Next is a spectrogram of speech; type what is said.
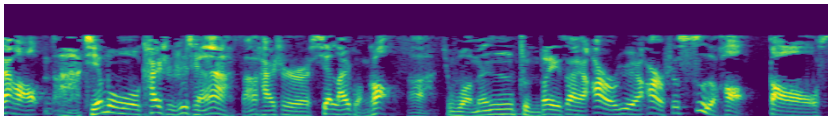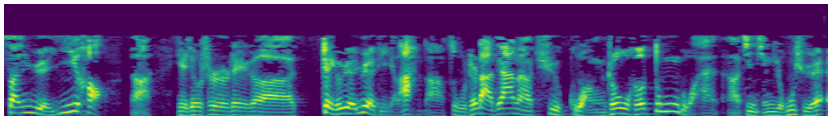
家好啊！节目开始之前啊，咱还是先来广告啊。就我们准备在二月二十四号到三月一号啊，也就是这个这个月月底了啊，组织大家呢去广州和东莞啊进行游学。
